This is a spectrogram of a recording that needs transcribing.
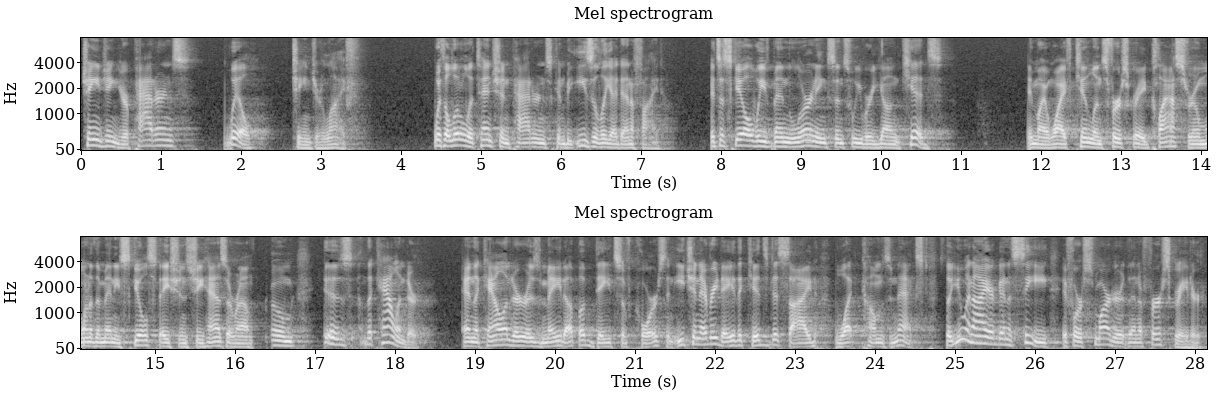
changing your patterns will change your life. With a little attention, patterns can be easily identified. It's a skill we've been learning since we were young kids. In my wife Kinlan's first grade classroom, one of the many skill stations she has around the room is the calendar. And the calendar is made up of dates, of course, and each and every day the kids decide what comes next. So you and I are going to see if we're smarter than a first grader.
